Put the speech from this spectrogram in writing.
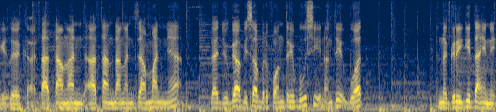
gitu, tantangan eh, tantangan zamannya dan juga bisa berkontribusi nanti buat negeri kita ini.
